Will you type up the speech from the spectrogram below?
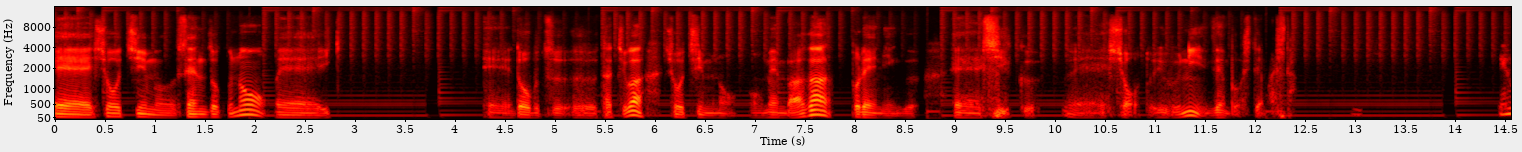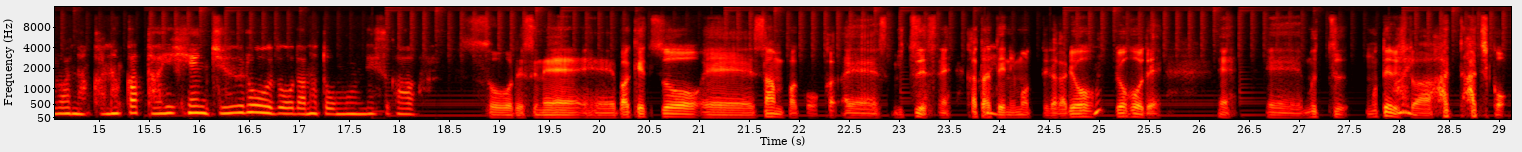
えー小チーム専属の、えーいえー動物たちは小チームのメンバーがトレーニング、えー飼育、えーショーというふうに全部をしてました。ではなかなか大変重労働だなと思うんですが、そうですね、えーバケツを、え3箱か、え3つですね、片手に持って、だから両ん両方で、ええー6つ、持てる人は 8, 8個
